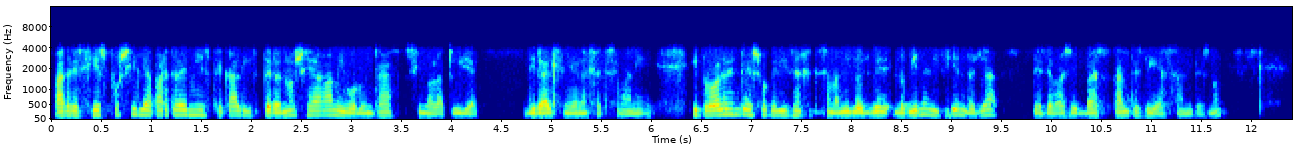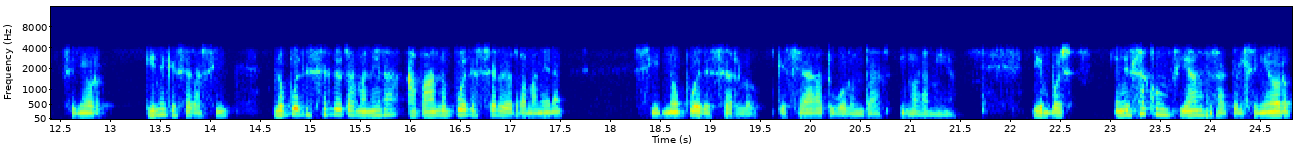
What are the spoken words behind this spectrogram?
Padre, si es posible, aparte de mí este cáliz, pero no se haga mi voluntad, sino la tuya, dirá el Señor en Getsemaní. Y probablemente eso que dice en Getsemaní lo, lo viene diciendo ya desde bastantes días antes, ¿no? Señor, tiene que ser así. No puede ser de otra manera, Abba, no puede ser de otra manera. Si no puede serlo, que se haga tu voluntad y no la mía. Bien, pues en esa confianza que el Señor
